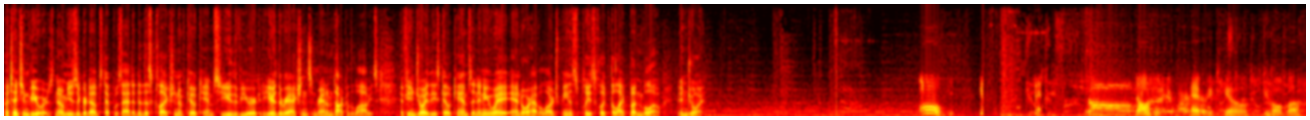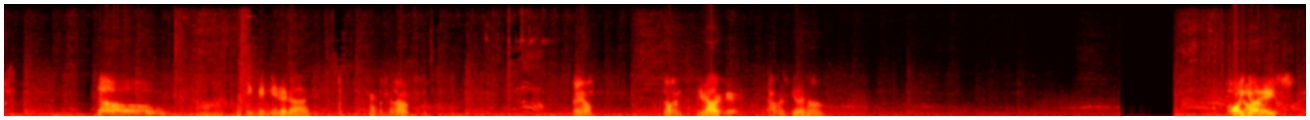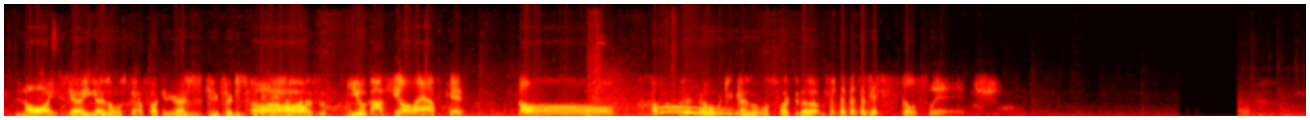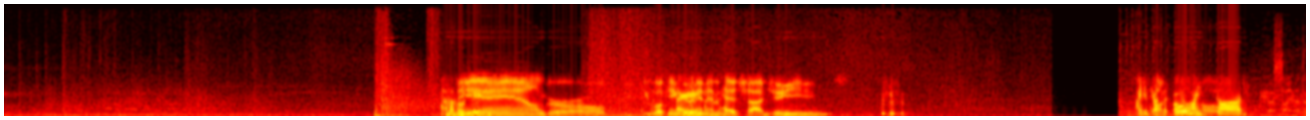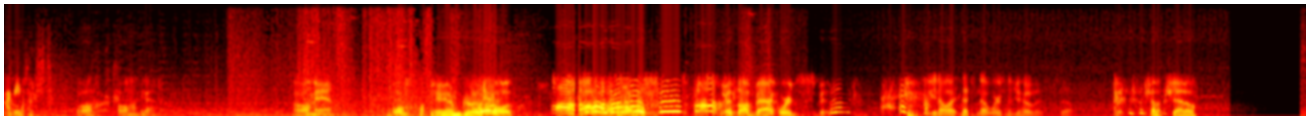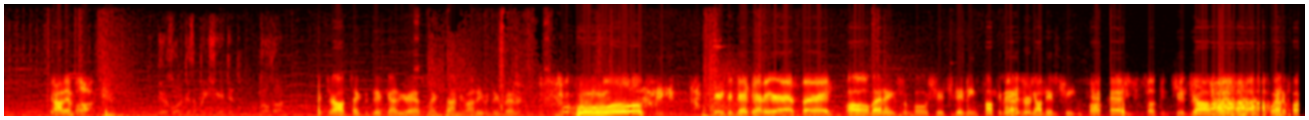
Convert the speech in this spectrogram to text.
Attention viewers, no music or dubstep was added to this collection of kill cams so you the viewer could hear the reactions and random talk of the lobbies. If you enjoy these kill cams in any way and or have a large penis, please click the like button below. Enjoy. Oh! Kill confirmed. No! That was an epic kill. Jahova. No! Uh, I think they muted us. That Oh. Damn. Son? Dude, that was, that was good, huh? Oh, you got ace. Nice. Yeah, you guys almost got fucking your asses kicked for just fucking Oh. being. You got your ass kicked. Oh! Oh! I know, but you guys almost fucked it up. Pistol switch. Oh, okay. Damn, girl. You looking good in them headshot jeans. I just got the. Oh my god. Assignment I mean- accomplished. Oh, oh my god. Oh man. Oh, damn, girl. Oh, Oh, It's a backwards spin. You know what? That's no worse than Jahova's. So. Shut up, Shadow. Got him. Fuck. Your work is appreciated. Well done. Good job. Take the dick out of your ass next time. You might even do better. Take the dick out of your ass, bird. Oh, that ain't some bullshit. You didn't even fucking answer. Y'all didn't cheat and fuck. Yeah, you fucking Good job, man. Way to fuck.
